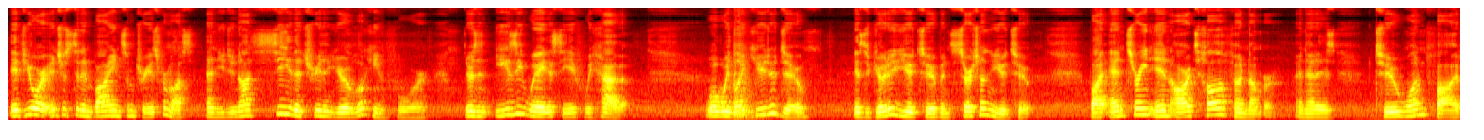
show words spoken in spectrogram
If you are interested in buying some trees from us and you do not see the tree that you're looking for, there's an easy way to see if we have it. What we'd like you to do is go to YouTube and search on YouTube by entering in our telephone number, and that is 215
